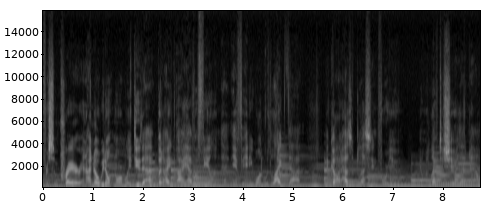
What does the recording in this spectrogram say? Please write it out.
for some prayer, and I know we don't normally do that, but I, I have a feeling that if anyone would like that, that God has a blessing for you, and would love to share that now.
